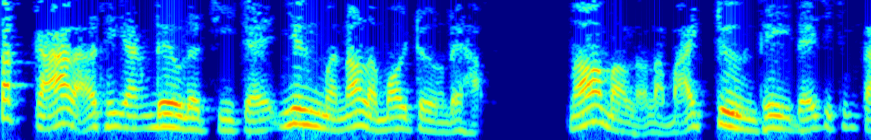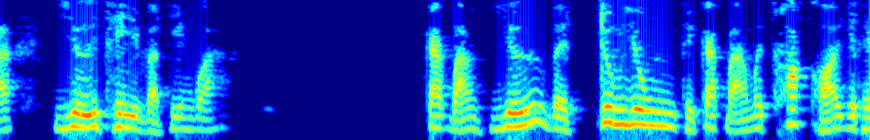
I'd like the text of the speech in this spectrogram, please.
Tất cả là ở thế gian đều là trì trệ nhưng mà nó là môi trường để học. Nó mà là, là bãi trường thi để cho chúng ta dự thi và tiến hóa. Các bạn giữ về trung dung thì các bạn mới thoát khỏi cái thể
